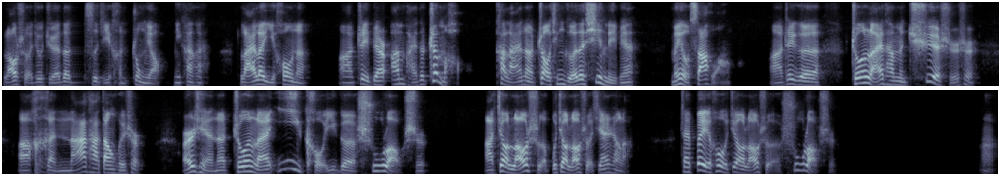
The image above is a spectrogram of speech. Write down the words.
老舍就觉得自己很重要。你看看。来了以后呢，啊，这边安排的这么好，看来呢，赵青阁的信里边没有撒谎，啊，这个周恩来他们确实是啊，很拿他当回事而且呢，周恩来一口一个舒老师，啊，叫老舍不叫老舍先生了，在背后叫老舍舒老师，啊，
